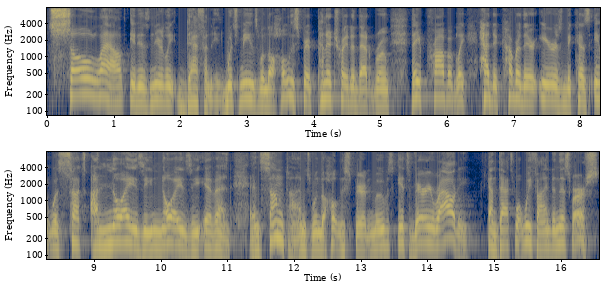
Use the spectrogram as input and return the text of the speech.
so loud it is nearly deafening, which means when the Holy Spirit penetrated that room, they probably had to cover their ears because it was such a noisy, noisy event. And sometimes when the Holy Spirit moves, it's very rowdy. And that's what we find in this verse.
